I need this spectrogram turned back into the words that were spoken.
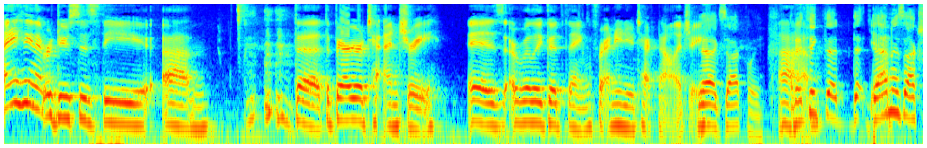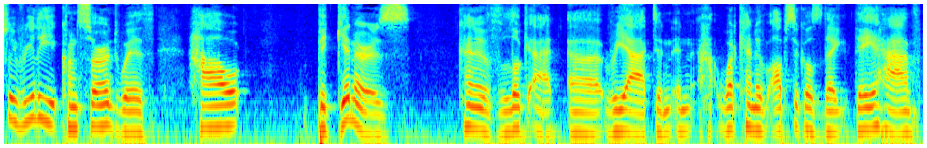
anything that reduces the um, the the barrier to entry is a really good thing for any new technology. Yeah, exactly. and I Um, think that, that yeah. Dan is actually really concerned with how beginners kind of look at uh, React and, and what kind of obstacles they, they have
